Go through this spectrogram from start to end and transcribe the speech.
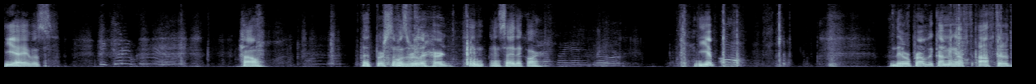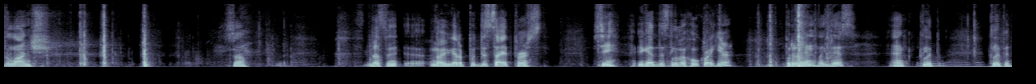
Yeah, it was. We couldn't clean. How? That person was really hurt in, inside the car. Yep, they were probably coming after, after the lunch. So, that's. Uh, no, you gotta put this side first. See? You got this little hook right here. Put it in like this and clip clip it.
